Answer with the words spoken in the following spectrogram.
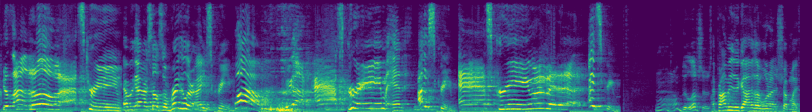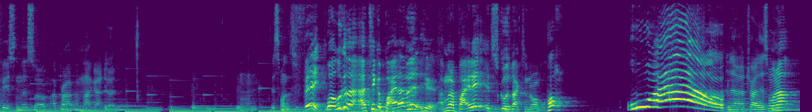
Because I love ice cream. And we got ourselves a regular ice cream. Wow, we got ice cream and ice cream. Ice cream, ice cream. Mmm, delicious. I promise you guys I wouldn't shove my face in this, so I I'm not gonna do it. Mm, this one's fake. Well, look at that. I take a bite of it. Here, I'm gonna bite it. It just goes back to normal. Oh. Wow! And then I'm gonna try this one out.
